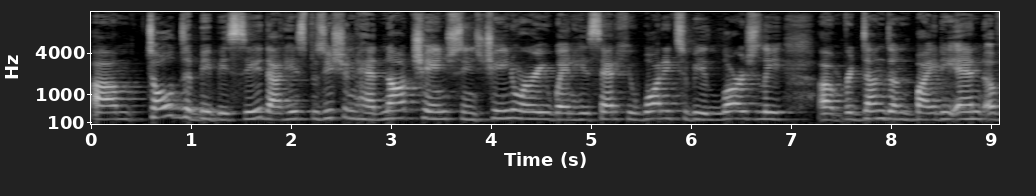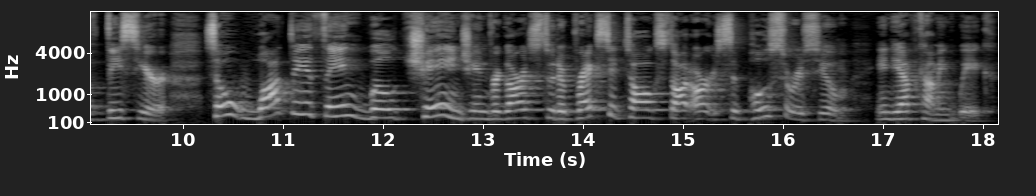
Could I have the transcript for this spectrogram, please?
Um, told the BBC that his position had not changed since January when he said he wanted to be largely uh, redundant by the end of this year. So, what do you think will change in regards to the Brexit talks that are supposed to resume in the upcoming week?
